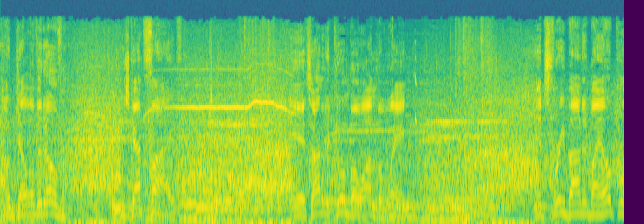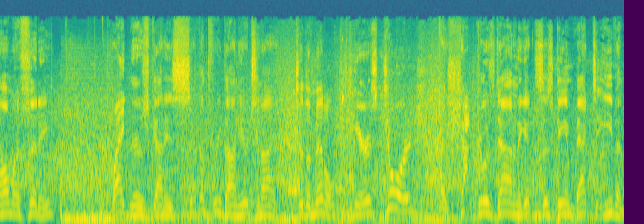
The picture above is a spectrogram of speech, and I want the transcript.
Now Dellavedova. He's got five. It's Antetokounmpo on the wing. It's rebounded by Oklahoma City. Wagner's got his seventh rebound here tonight. To the middle. Here's George. The shot goes down and it gets this game back to even.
